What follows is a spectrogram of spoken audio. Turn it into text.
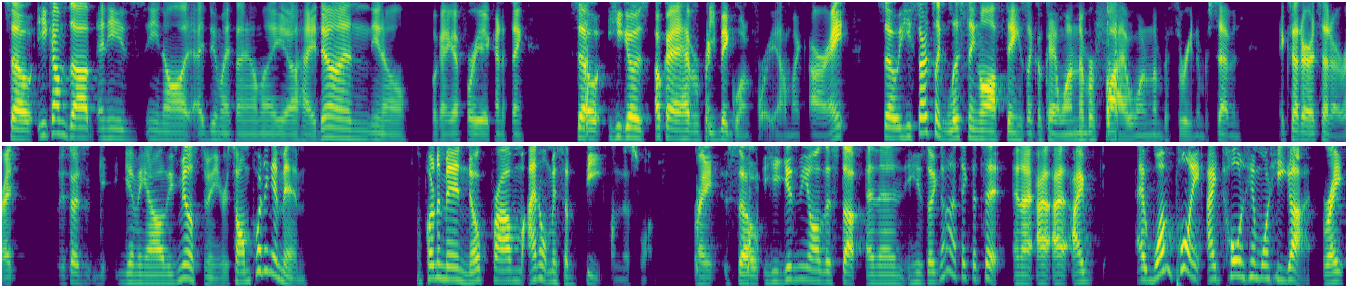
So he comes up and he's, you know, I, I do my thing. I'm like, yo, how you doing? You know, what can I get for you? Kind of thing. So he goes, okay, I have a pretty big one for you. I'm like, all right. So he starts like listing off things like, okay, I want a number five, I want a number three, number seven, et cetera, et cetera, right? So he starts g- giving out all these meals to me. So I'm putting him in. I'm putting him in, no problem. I don't miss a beat on this one, right? So he gives me all this stuff, and then he's like, no, I think that's it. And I, I, I, I at one point, I told him what he got, right?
